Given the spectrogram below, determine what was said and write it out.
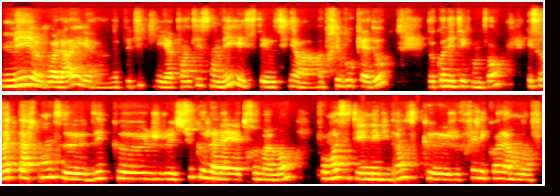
Mais euh, voilà, la petite qui a pointé son nez et c'était aussi un, très beau cadeau. Donc on était contents. Et c'est vrai que par contre, euh, dès que j'ai su que j'allais être maman, pour moi c'était une évidence que je ferais l'école à mon enfant.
